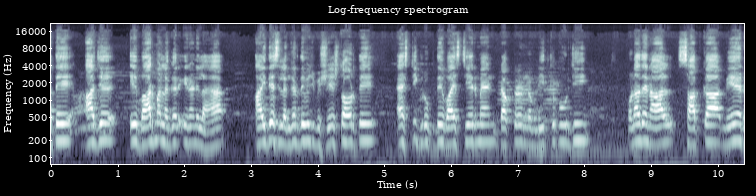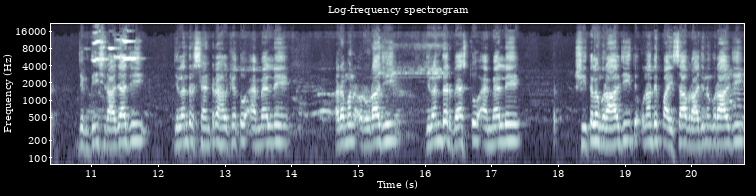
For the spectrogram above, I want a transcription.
ਅਤੇ ਅੱਜ ਇਹ 12ਵਾਂ ਲੰਗਰ ਇਹਨਾਂ ਨੇ ਲਾਇਆ। ਅੱਜ ਦੇ ਇਸ ਲੰਗਰ ਦੇ ਵਿੱਚ ਵਿਸ਼ੇਸ਼ ਤੌਰ ਤੇ ਐਸਟੀ ਗਰੁੱਪ ਦੇ vice chairman doctor Navneet Kapoor ji ਉਹਨਾਂ ਦੇ ਨਾਲ ਸਾਬਕਾ ਮੇਅਰ ਜਗਦੀਸ਼ ਰਾਜਾ ਜੀ, ਜਲੰਧਰ ਸੈਂਟਰ ਹਲਕੇ ਤੋਂ ਐਮਐਲਏ ਰਮਨ ਅਰੋੜਾ ਜੀ, ਜਲੰਧਰ ਵੈਸਟ ਤੋਂ ਐਮਐਲਏ ਸ਼ੀਤਲ ਅੰਗਰਾਲ ਜੀ ਤੇ ਉਹਨਾਂ ਦੇ ਭਾਈ ਸਾਹਿਬ ਰਾਜਨ ਅੰਗਰਾਲ ਜੀ,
